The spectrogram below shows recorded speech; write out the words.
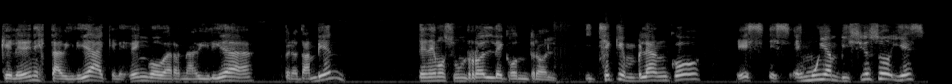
que le den estabilidad, que les den gobernabilidad, pero también tenemos un rol de control. Y cheque en blanco es, es, es muy ambicioso y es,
